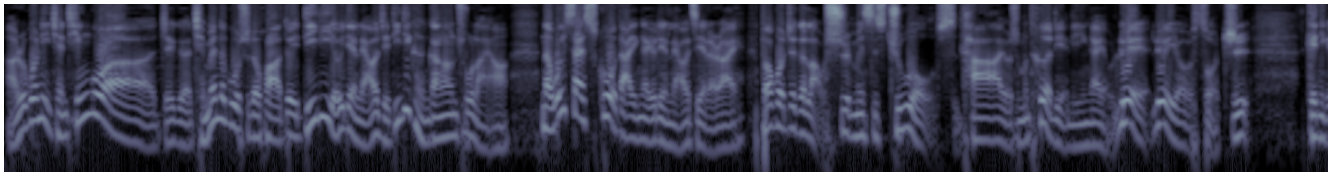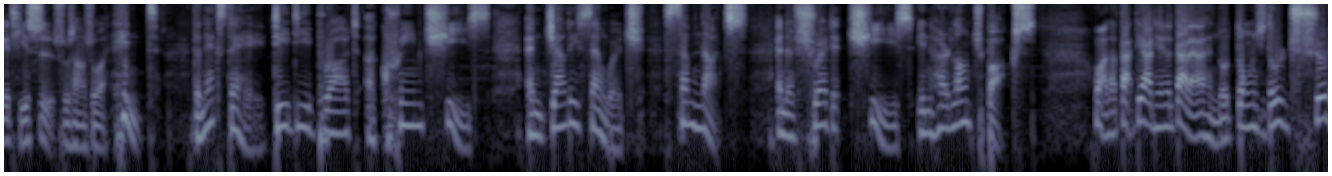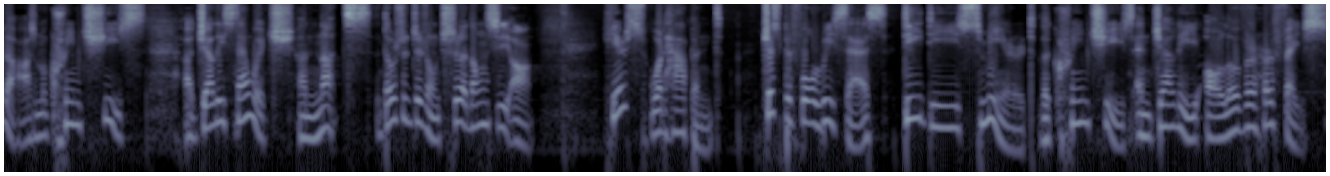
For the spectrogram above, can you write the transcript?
啊，如果你以前听过这个前面的故事的话，对 Deedee 有一点了解，Deedee 可能刚刚出来啊。那 Wayside School 大家应该有点了解了，right？包括这个老师 Mrs. Jules，她有什么特点，你应该有略略有所知。给你个提示，书上说 next day, DD brought a cream cheese and jelly sandwich, some nuts, and a shredded cheese in her lunchbox. 哇，他带第二天就带来了很多东西，都是吃的啊，什么 cream cheese jelly sandwich 啊，nuts 都是这种吃的东西啊。Here's what happened. Just before recess, Deedee smeared the cream cheese and jelly all over her face.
